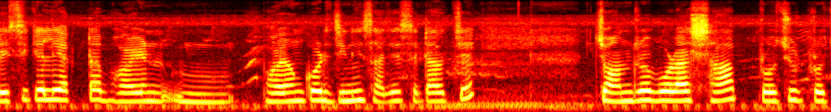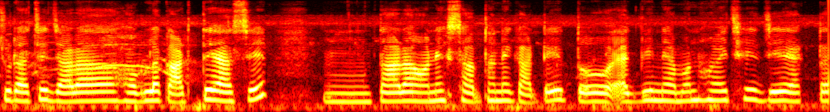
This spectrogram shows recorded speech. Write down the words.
বেসিক্যালি একটা উম, ভয়ঙ্কর জিনিস আছে সেটা হচ্ছে চন্দ্রবোড়া সাপ প্রচুর প্রচুর আছে। যারা হগলা কাটতে আসে তারা অনেক সাবধানে কাটে। তো একদিন এমন হয়েছে যে একটা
